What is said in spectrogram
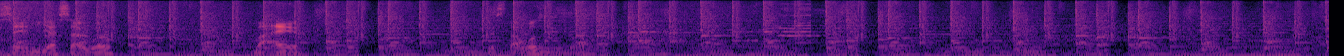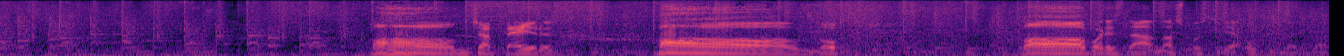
saying yes I will But hey Guess that wasn't enough Bomb Japan Bomb. Nope. Bomb what is that? I'm not supposed to get open like that.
